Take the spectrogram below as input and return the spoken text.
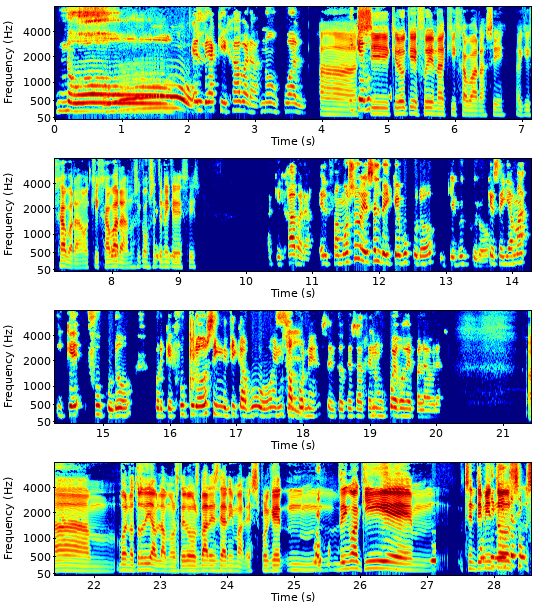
¡No! Oh. El de Akihabara. No, ¿cuál? Ah, ¿Y qué bu- sí, creo que fue en Akihabara, sí. Akihabara o Akihabara, no sé cómo se tiene que decir. Akihabara. El famoso es el de Ikebukuro, Ikebukuro. que se llama Ike Fukuro, porque Fukuro significa búho en Sí. japonés, entonces hacen un juego de palabras. Bueno, otro día hablamos de los bares de animales, porque mm, tengo aquí em, sentimientos... Sentimientos.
